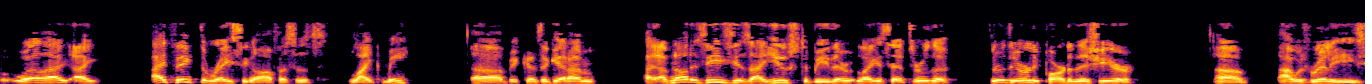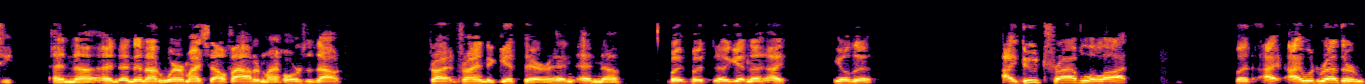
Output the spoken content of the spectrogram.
Well, I I, I think the racing offices like me uh, because again, I'm I, I'm not as easy as I used to be. There, like I said, through the through the early part of this year, uh, I was really easy. And, uh, and, and then I'd wear myself out and my horses out trying, trying to get there. And, and, uh, but, but again, I, you know, the, I do travel a lot, but I, I would rather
